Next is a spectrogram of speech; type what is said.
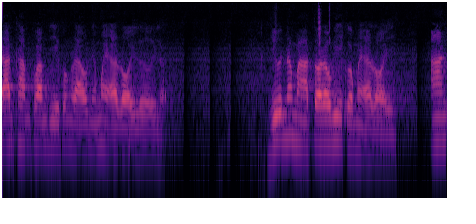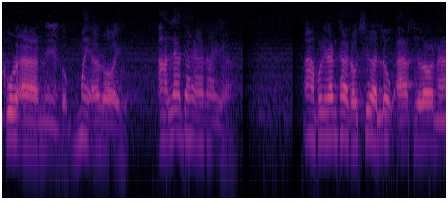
การทำความดีของเราเนี่ยไม่อร่อยเลยล่ะยืนนมาตอรวีก็ไม่อร่อย อ่านกุรอานเนี่ยก็ไม่อร่อย อ่านแล้วได้อะไรอะอ้าวเพราะฉะนั้นถ้าเราเชื่อโลกอาคิรอนะ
